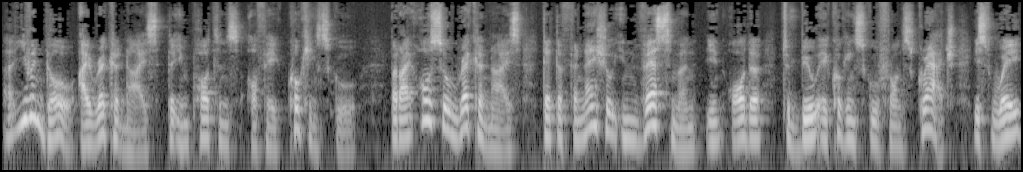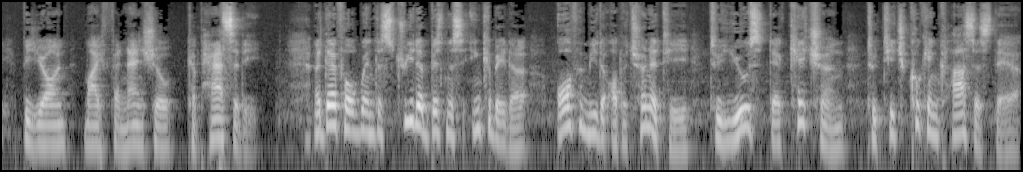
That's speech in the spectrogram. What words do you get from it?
Uh, even though I recognize the importance of a cooking school, but I also recognize that the financial investment in order to build a cooking school from scratch is way beyond my financial capacity. Uh, therefore, when the Streator Business Incubator offered me the opportunity to use their kitchen to teach cooking classes there,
